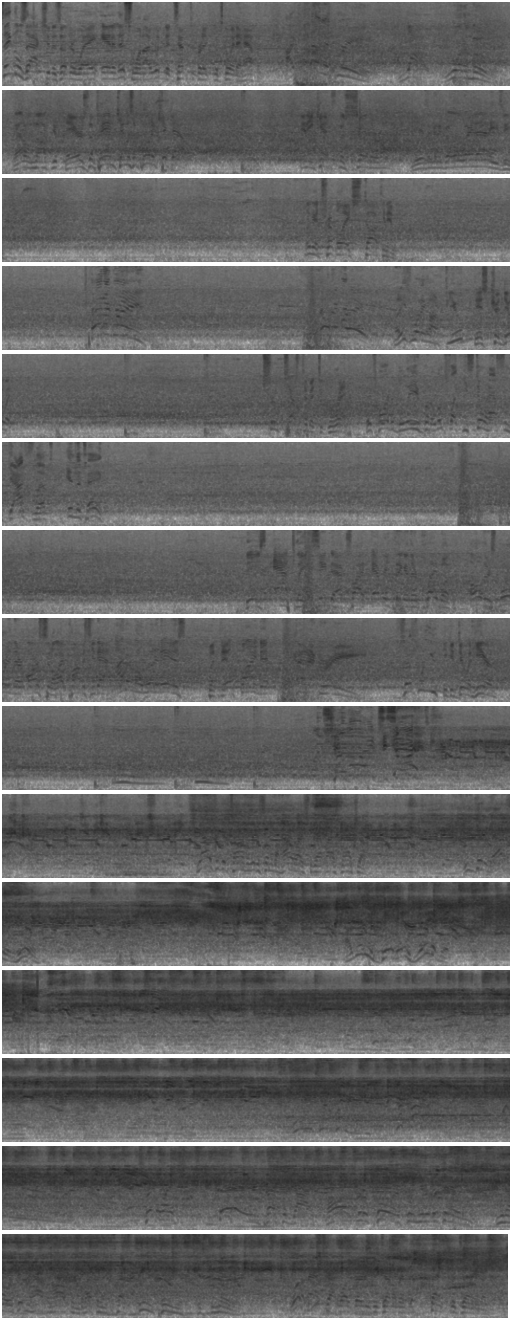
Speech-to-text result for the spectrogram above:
Singles action is underway, and in this one, I wouldn't attempt to predict what's going to happen. I can't agree. Wow, what a move. That'll knock you. There's the pin. Can his opponent kick out? And he gets the shoulder up. He isn't going to go away that easy. Look at Triple H stalking him. Pedigree! Pedigree! But he's running on fume. This could do it. True testament to grit. It's hard to believe, but it looks like he still has some gas left in the tank. These athletes seem to have tried everything in their playbook. Oh, there's more in their arsenal, I promise you that. I don't know what it is, but they'll find it. Pedigree. Just when you He could do it here. One, two. Didn't happen often, but I can attest being king is familiar. What a match that was, ladies and gentlemen. Thanks for joining us.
